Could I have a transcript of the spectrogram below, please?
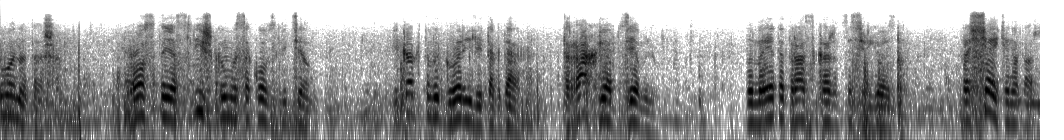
Ничего, Наташа. Просто я слишком высоко взлетел. И как-то вы говорили тогда, трах и об землю. Но на этот раз кажется серьезно. Прощайте, Наташа.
